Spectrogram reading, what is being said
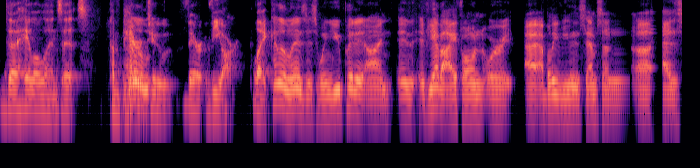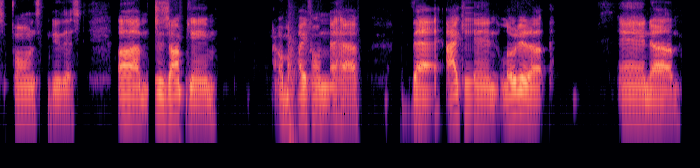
the Halo lens is compared Halo- to their VR. Like, HoloLens is when you put it on, and if you have an iPhone or I, I believe even Samsung uh, has phones do this. Um, this is a zombie game on my iPhone that I have that I can load it up, and um,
